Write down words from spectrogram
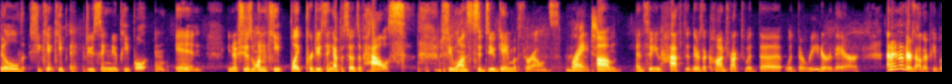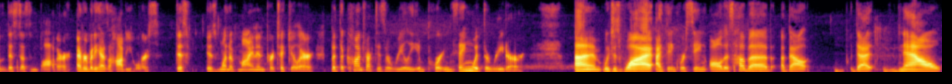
build she can't keep introducing new people in, in. You know she doesn't want to keep like producing episodes of house. She wants to do game of thrones. Right. um and so you have to there's a contract with the with the reader there. And i know there's other people that this doesn't bother. Everybody has a hobby horse. This is one of mine in particular. But the contract is a really important thing with the reader um, which is why I think we're seeing all this hubbub about that now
